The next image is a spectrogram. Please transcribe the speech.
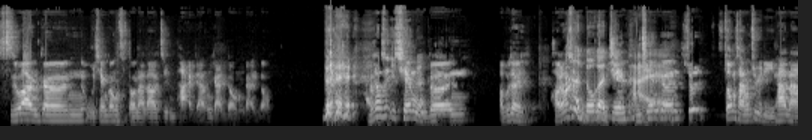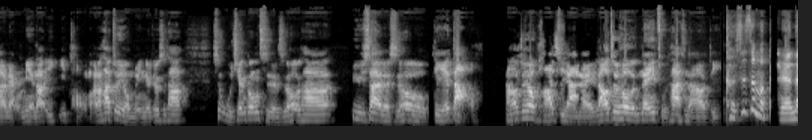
十万跟五千公尺都拿到金牌，这样很感动，很感动。对，好像是一千五跟啊不对，好像是很多个金牌，五千跟就是中长距离他拿了两面，然后一一桶嘛。然后他最有名的就是他是五千公尺的时候，他预赛的时候跌倒。然后最后爬起来，然后最后那一组他还是拿到第一。可是这么感人的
